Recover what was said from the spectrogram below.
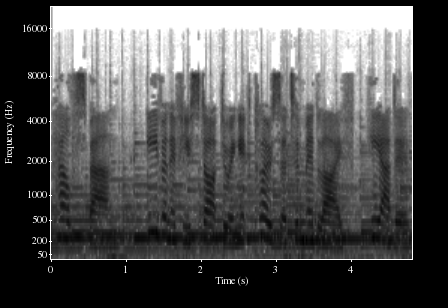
health span, even if you start doing it closer to midlife, he added.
